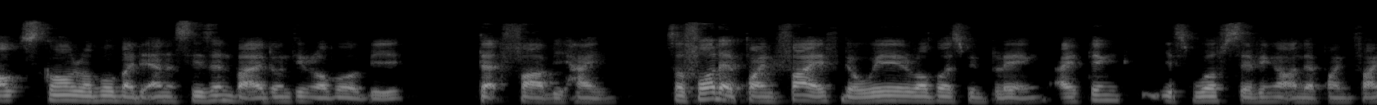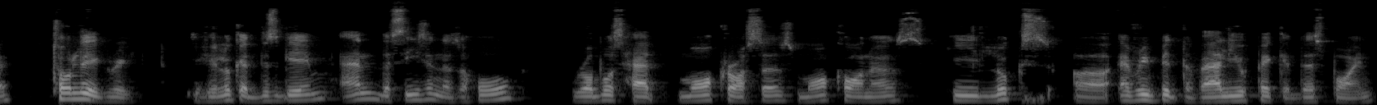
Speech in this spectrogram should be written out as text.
outscore Robbo by the end of the season, but I don't think Robbo will be that far behind. So for that 0.5, the way Robbo has been playing, I think it's worth saving out on that 0.5. Totally agree if you look at this game and the season as a whole, Robbo's had more crosses, more corners. He looks uh, every bit the value pick at this point.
